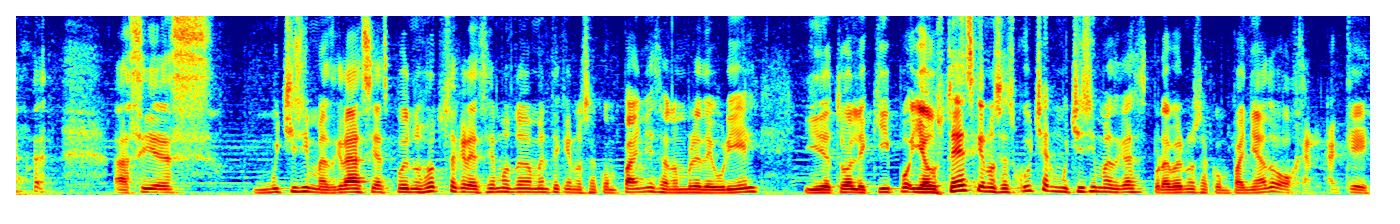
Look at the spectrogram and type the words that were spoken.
Así es. Muchísimas gracias. Pues nosotros agradecemos nuevamente que nos acompañes a nombre de Uriel y de todo el equipo. Y a ustedes que nos escuchan, muchísimas gracias por habernos acompañado. Ojalá que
